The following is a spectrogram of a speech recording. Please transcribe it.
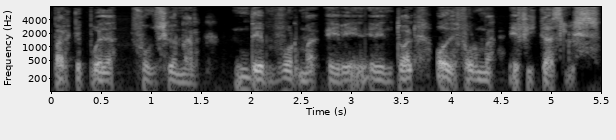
para que pueda funcionar de forma eventual o de forma eficaz, Luis.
